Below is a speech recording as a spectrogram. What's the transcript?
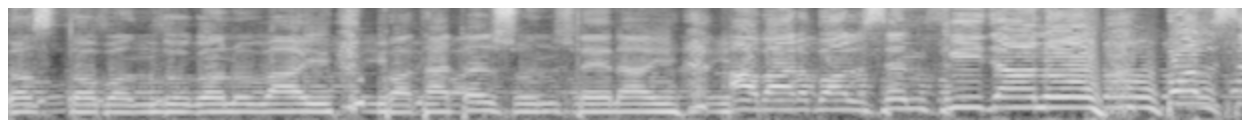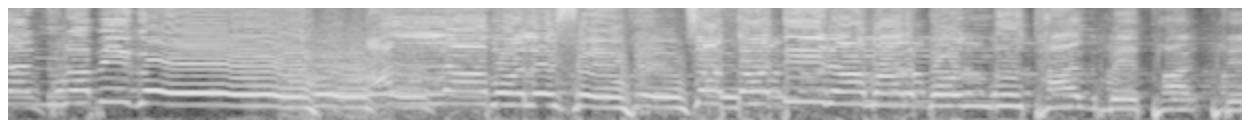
দোস্ত বন্ধুগণ ভাই, কথাটা শুনতে নাই। আবার বলছেন, কি জানো? বলছেন, নবী গো, আল্লাহ বলেছে, যতদিন আমার বন্ধু থাকবে থাকতে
